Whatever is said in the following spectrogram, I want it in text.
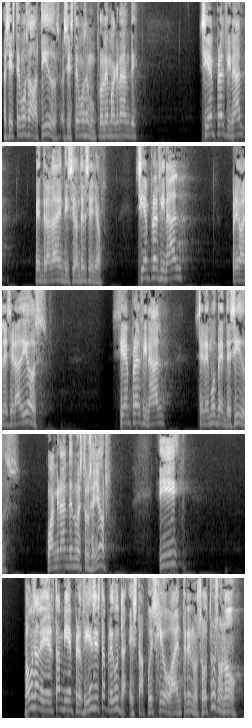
Así estemos abatidos. Así estemos en un problema grande. Siempre al final vendrá la bendición del Señor. Siempre al final prevalecerá Dios. Siempre al final seremos bendecidos. Cuán grande es nuestro Señor. Y Vamos a leer también, pero fíjense esta pregunta, ¿está pues Jehová entre nosotros o no?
